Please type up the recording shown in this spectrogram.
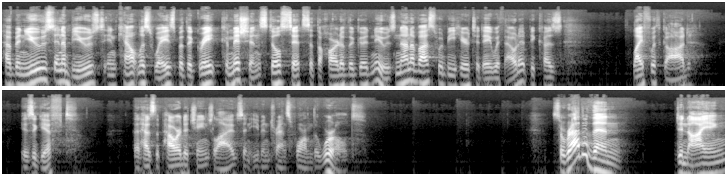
have been used and abused in countless ways, but the Great Commission still sits at the heart of the good news. None of us would be here today without it because life with God is a gift that has the power to change lives and even transform the world. So rather than denying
